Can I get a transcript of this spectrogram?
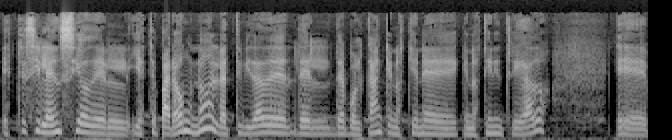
este silencio del, y este parón, ¿no? La actividad del, volcán que nos tiene, que nos tiene intrigados, eh,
